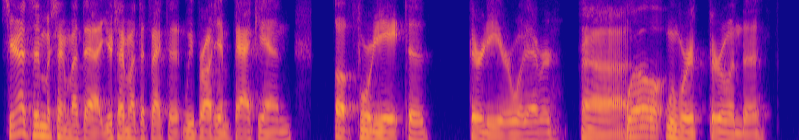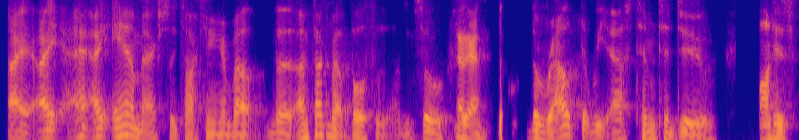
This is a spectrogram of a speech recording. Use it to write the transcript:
So you're not so much talking about that. You're talking about the fact that we brought him back in up 48 to 30 or whatever. Uh well, when we're throwing the I, I I am actually talking about the I'm talking about both of them. So okay. the route that we asked him to do on his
